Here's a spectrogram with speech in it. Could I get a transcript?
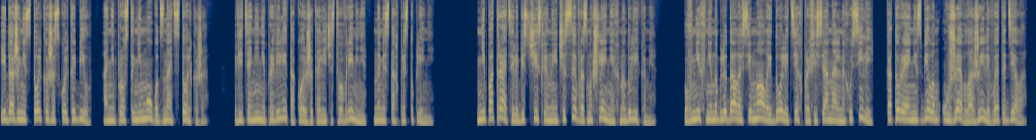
И даже не столько же, сколько Билл. Они просто не могут знать столько же. Ведь они не провели такое же количество времени на местах преступлений. Не потратили бесчисленные часы в размышлениях над уликами. В них не наблюдалось и малой доли тех профессиональных усилий, которые они с Биллом уже вложили в это дело.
